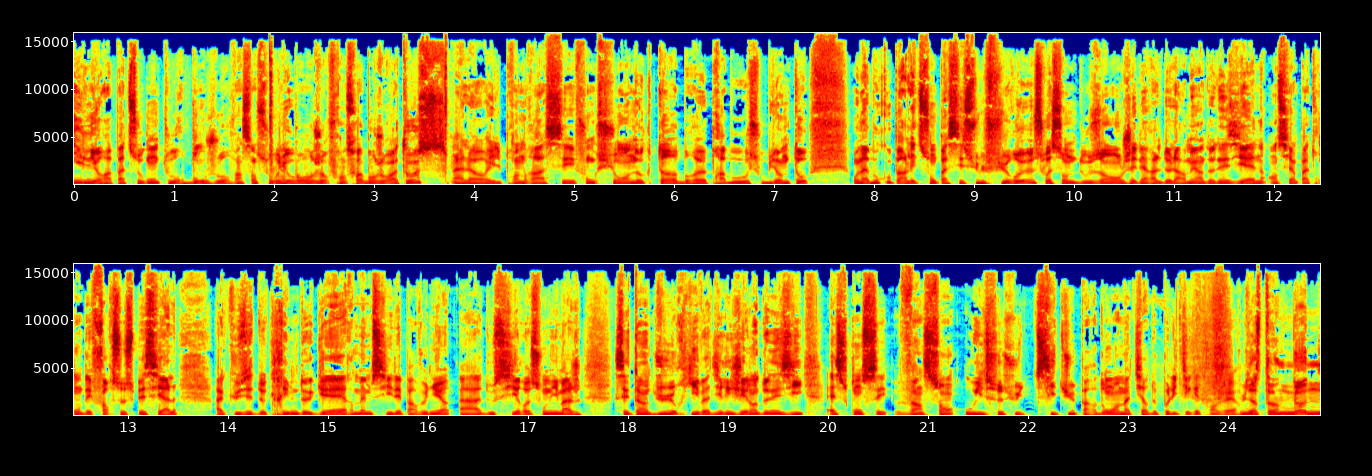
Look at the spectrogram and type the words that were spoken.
Il n'y aura pas de second tour. Bonjour Vincent Souriau. Bonjour François, bonjour à tous. Alors, il prendra ses fonctions en octobre, Prabowo Subianto. On a beaucoup parlé de son passé sulfureux 72 ans, général de l'armée indonésienne, ancien patron des forces spéciales, accusé de crimes de guerre, même s'il est parvenu à adoucir son image. C'est un dur qui va diriger l'Indonésie. Est-ce qu'on sait, Vincent, où il se situe pardon, en matière de politique étrangère? Eh bien, c'est un non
